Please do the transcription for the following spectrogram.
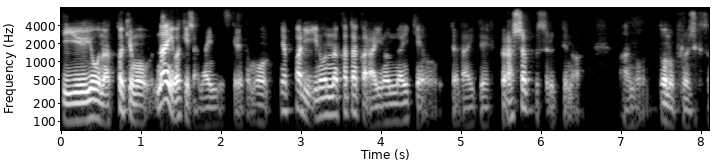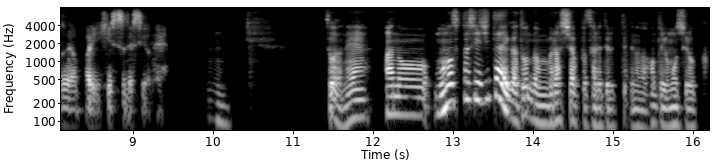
ていうような時もないわけじゃないんですけれども、やっぱりいろんな方からいろんな意見をいただいて、ブラッシュアップするっていうのは、あの、どのプロジェクトでもやっぱり必須ですよね。うん、そうだね。あの、物差し自体がどんどんブラッシュアップされてるっていうのが本当に面白く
